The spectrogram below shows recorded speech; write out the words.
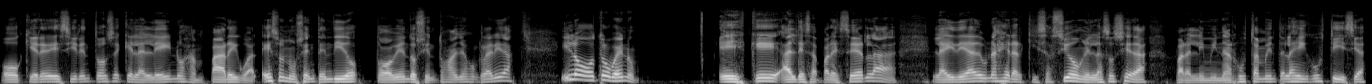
O quiere decir entonces que la ley nos ampara igual. Eso no se ha entendido todavía en 200 años con claridad. Y lo otro, bueno, es que al desaparecer la, la, idea de una jerarquización en la sociedad para eliminar justamente las injusticias,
